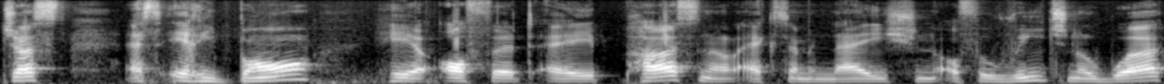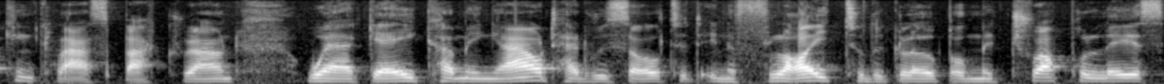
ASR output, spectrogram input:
Just as Eribon here offered a personal examination of a regional working class background where gay coming out had resulted in a flight to the global metropolis,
